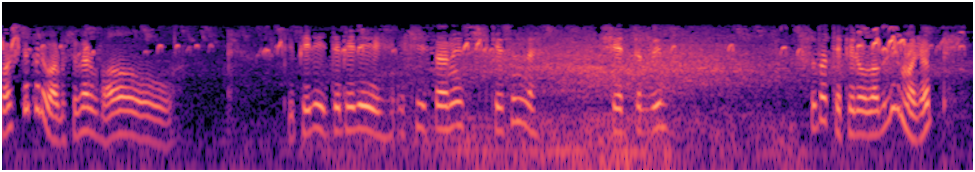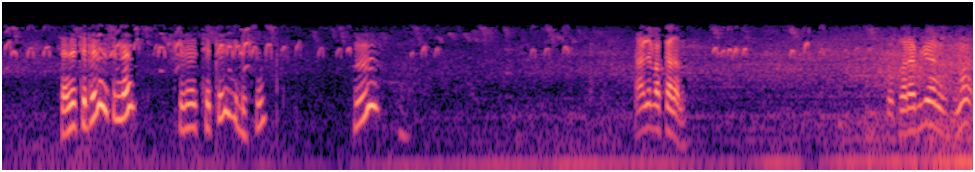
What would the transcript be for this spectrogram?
Kaç tepeli var bu sefer? Wow. Tepeli tepeli. İki tane kesin de şey ettirdim. Su da tepeli olabilir mi acaba? Sen de tepeli misin lan? Şöyle tepeli gibisin. Hı? Hadi bakalım. Koparabiliyorsunuz mu?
